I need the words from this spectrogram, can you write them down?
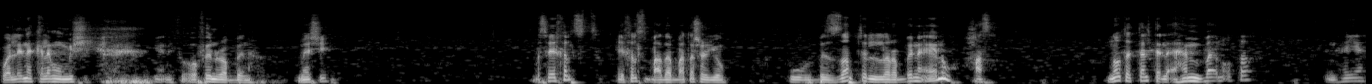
وقال لنا كلامه ومشي. يعني هو فين ربنا؟ ماشي؟ بس هي خلصت. هي خلصت بعد 14 يوم. وبالظبط اللي ربنا قاله حصل. النقطة الثالثة الأهم بقى نقطة إن هي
